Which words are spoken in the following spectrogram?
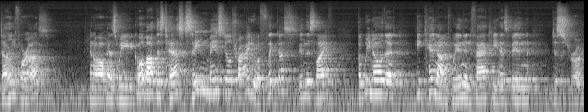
done for us. And as we go about this task, Satan may still try to afflict us in this life, but we know that he cannot win. In fact, he has been destroyed.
